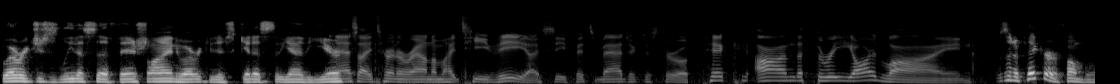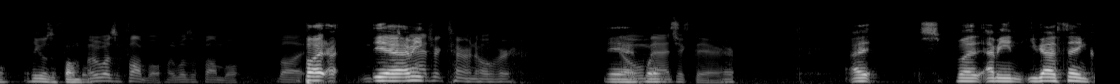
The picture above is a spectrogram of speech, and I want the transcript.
whoever could just lead us to the finish line, whoever could just get us to the end of the And year. as I turn around on my TV, I see Fitzmagic just threw a pick on the three yard line. Was it a pick or a fumble? I think it was a fumble. It was a fumble. It was a fumble. But, But uh, yeah, I mean- Fitzmagic turnover. yeah, no magic there. I, but I mean, you got to think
